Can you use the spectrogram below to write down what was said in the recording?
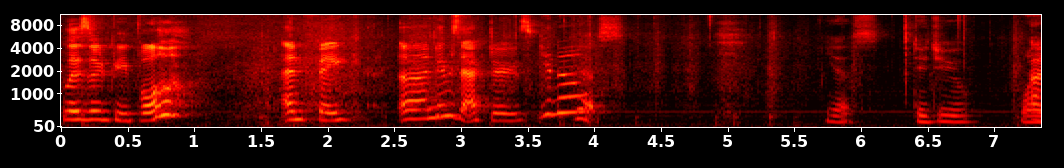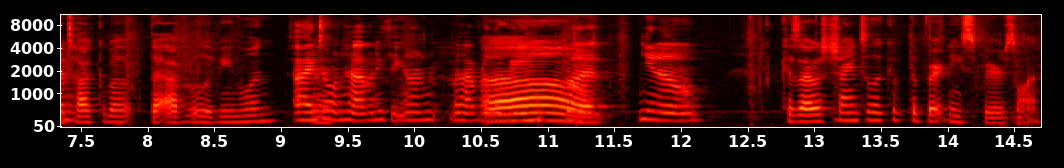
lizard people, and fake uh, news actors. You know. Yes. Yes. Did you want I'm- to talk about the Avril Lavigne one? I Or- don't have anything on Avril Lavigne, Oh. but you know, Because I was trying to look up the Britney Spears one,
